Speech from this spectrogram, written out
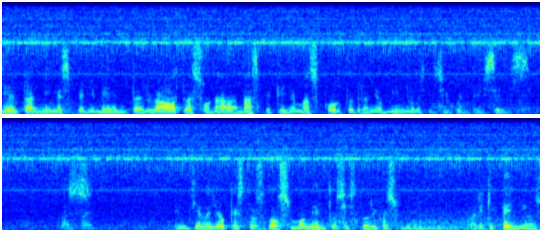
Y él también experimenta la otra sonada más pequeña, más corta del año 1956. ¿Cuál fue? Entiendo yo que estos dos momentos históricos mm, arequipeños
